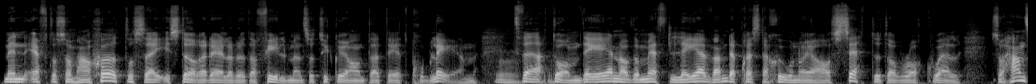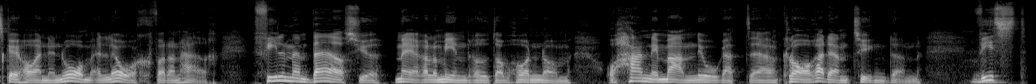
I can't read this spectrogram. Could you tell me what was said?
Men eftersom han sköter sig i större delar av filmen så tycker jag inte att det är ett problem. Mm. Tvärtom, det är en av de mest levande prestationer jag har sett av Rockwell. Så han ska ju ha en enorm eloge för den här. Filmen bärs ju mer eller mindre utav honom och han är man nog att uh, klara den tyngden. Mm. Visst,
